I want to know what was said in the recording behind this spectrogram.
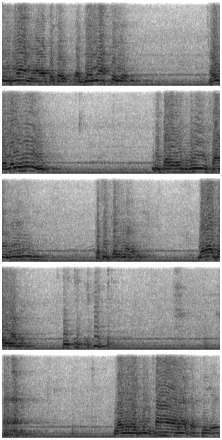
વિજ્ઞાન આ તો અગિયાર આશ્ચર્ય. હવે બદલેલું નહીં. બિચારે એકદમ શાંત. કશું જ કરી ના દયા કરી ના લાગેલા એકદમ સારા તક થઈ ગયા.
